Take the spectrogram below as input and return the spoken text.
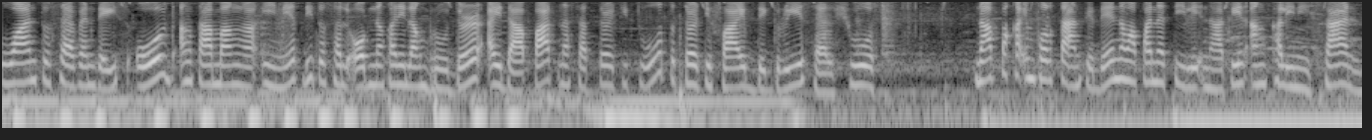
1 to 7 days old, ang tamang uh, init dito sa loob ng kanilang brooder ay dapat nasa 32 to 35 degrees Celsius. Napaka-importante din na mapanatili natin ang kalinisan.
